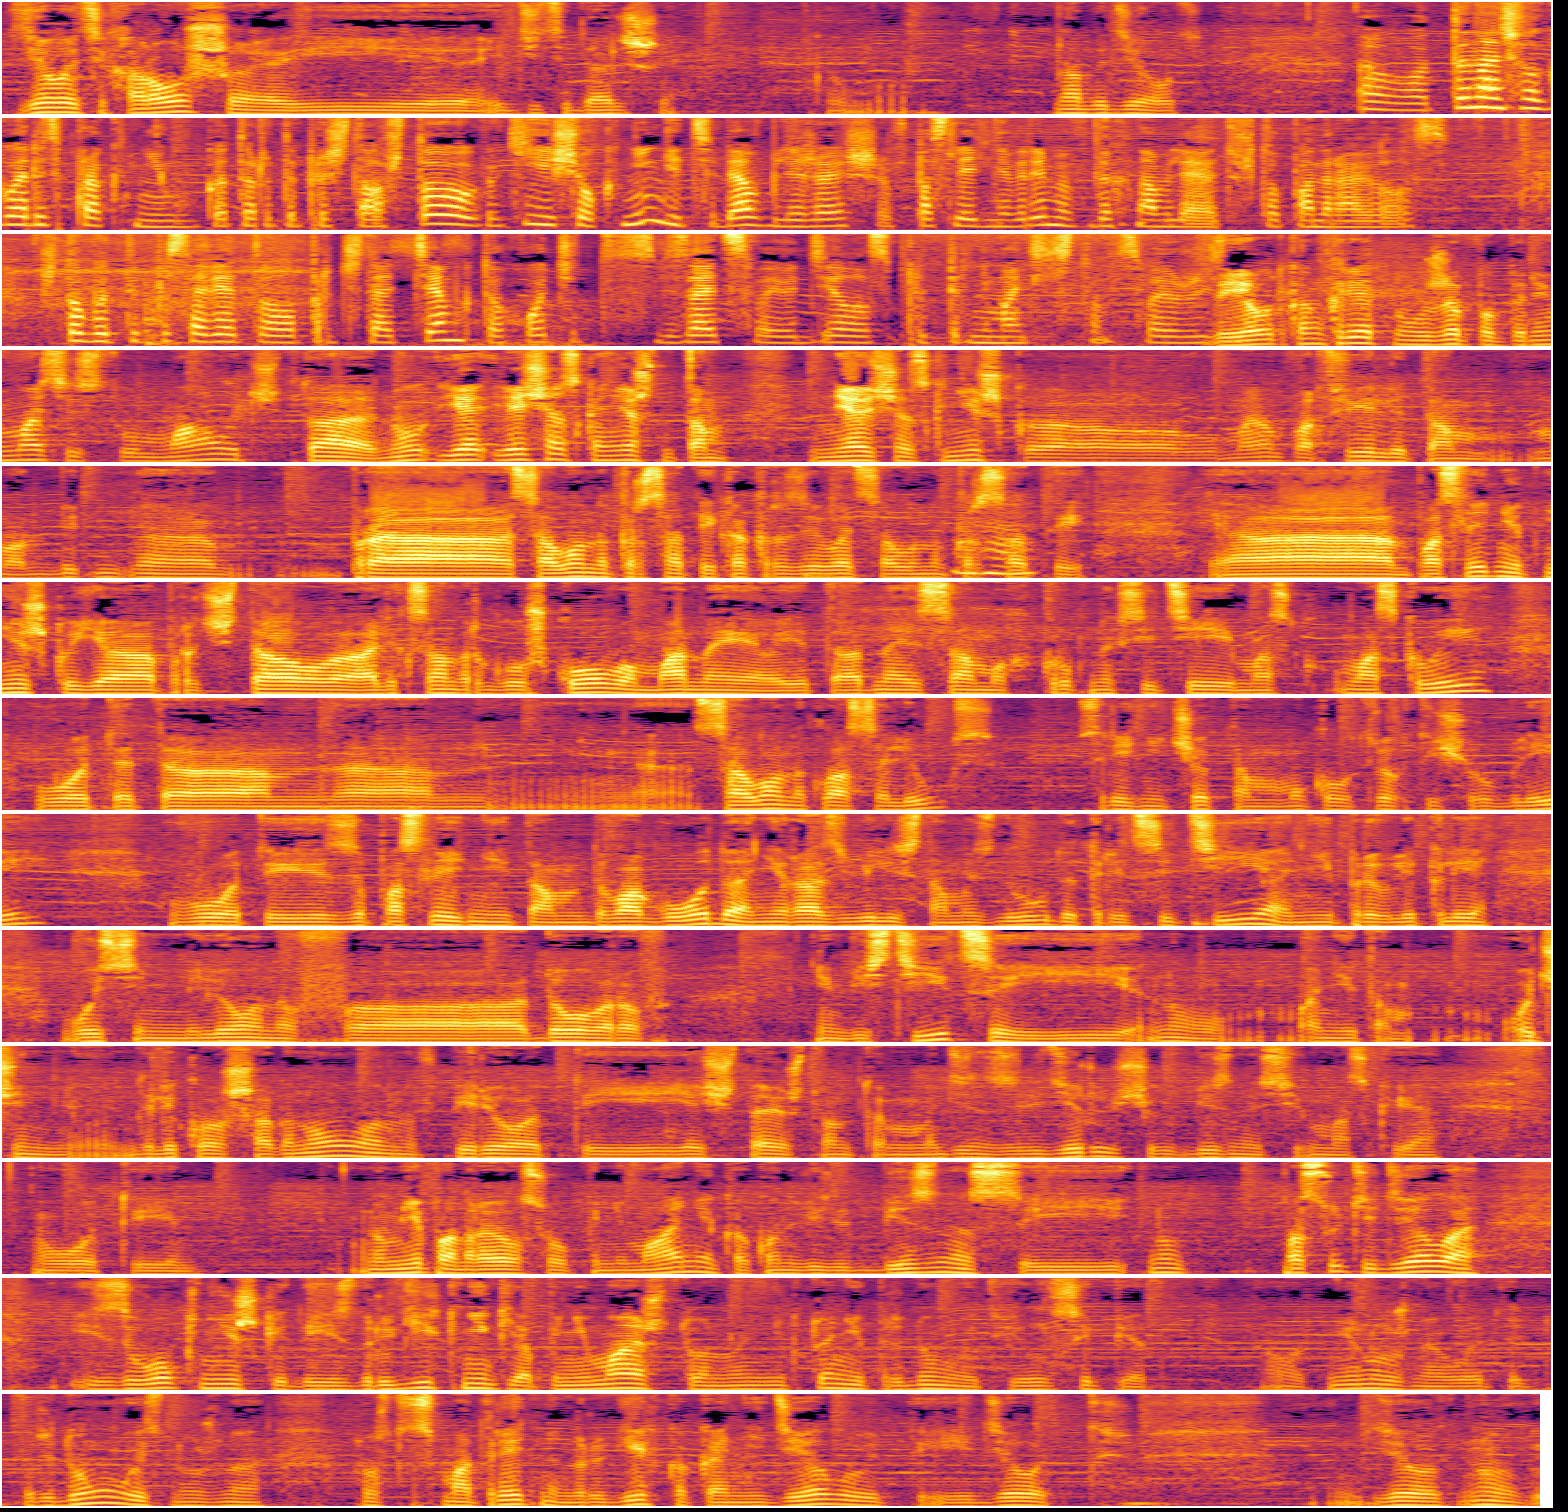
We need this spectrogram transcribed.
Сделайте хорошее и идите дальше. Как бы, надо делать. Вот. Ты начал говорить про книгу, которую ты прочитал. Что, какие еще книги тебя в ближайшее, в последнее время вдохновляют, что понравилось? Что бы ты посоветовал прочитать тем, кто хочет связать свое дело с предпринимательством, свою жизнь? Да я вот конкретно уже по предпринимательству мало читаю. Ну, я, я сейчас, конечно, там, у меня сейчас книжка в моем портфеле там э, про салоны красоты, как развивать салоны красоты. Я, последнюю книжку я прочитал Александра Глушкова «Мане». Это одна из самых крупных сетей Моск- Москвы. Вот, это э, салоны класса люкс. Средний чек там около 3000 рублей. Вот, и за последние там два года они развились там из двух до 30, они привлекли 8 миллионов э, долларов инвестиций, и, ну, они там очень далеко шагнул он вперед, и я считаю, что он там один из лидирующих в бизнесе в Москве, вот, и, ну, мне понравилось его понимание, как он видит бизнес, и, ну, по сути дела, из его книжки, да и из других книг я понимаю, что, ну, никто не придумывает велосипед. Вот, не нужно его это придумывать, нужно просто смотреть на других, как они делают, и делать, делать, ну,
